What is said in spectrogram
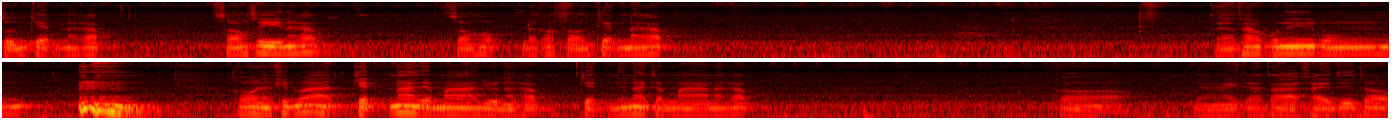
ศูนย์เจ็ดนะครับ สองสี่นะครับสองหกแล้วก็สองเจ็ดนะครับ แต่ถ้าพรุ่งนี้ผมก็ยังคิดว่าเจ็ดน่าจะมาอยู่นะครับเจ็ดนี่น่าจะมานะครับ ก็ยังไงก็ถ้าใครที่ชอบ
